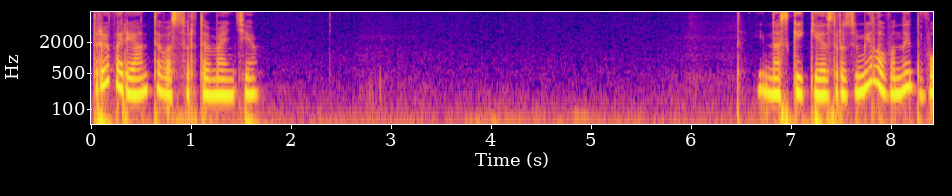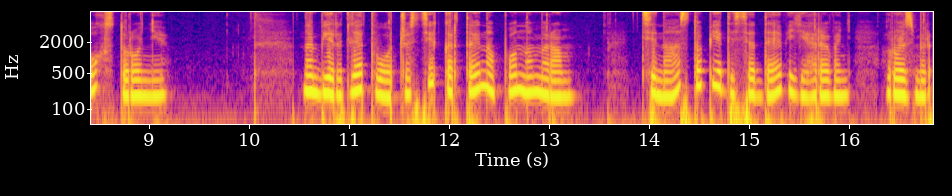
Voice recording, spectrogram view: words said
Три варіанти в асортименті. І, Наскільки я зрозуміла, вони двохсторонні. Набір для творчості картина по номерам. Ціна 159 гривень, розмір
